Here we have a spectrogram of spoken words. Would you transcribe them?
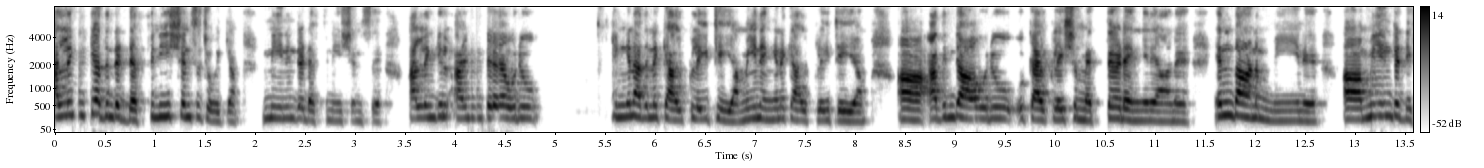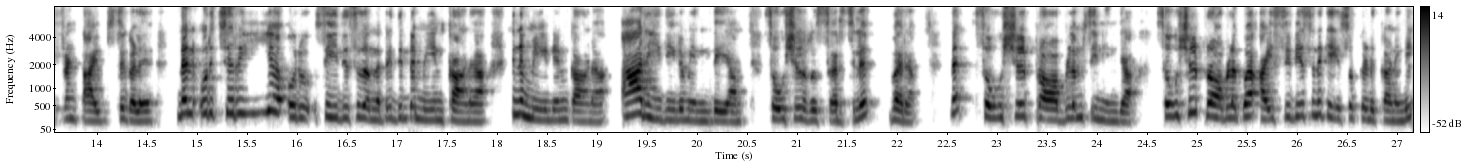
അല്ലെങ്കിൽ അതിന്റെ ഡെഫിനീഷൻസ് ചോദിക്കാം. മീനിന്റെ ഡെഫിനീഷൻസ് അല്ലെങ്കിൽ അതിന്റെ ഒരു എങ്ങനെ അതിനെ കാൽക്കുലേറ്റ് ചെയ്യാം? മീൻ എങ്ങനെ കാൽക്കുലേറ്റ് ചെയ്യാം? അതിന്റെ ആ ഒരു കാൽക്കുലേഷൻ മെത്തേഡ് എങ്ങനെയാണ്? എന്താണ് മീന് മീനിന്റെ ഡിഫറെന്റ് ടൈപ്സുകൾ ദെൻ ഒരു ചെറിയ ഒരു സീരീസ് തന്നിട്ട് ഇതിന്റെ മീൻ കാണുക. ഇതിന്റെ മീഡിയൻ കാണുക. ആ രീതിയിലും എന്ത് ചെയ്യാം? സോഷ്യൽ റിസർച്ചിൽ വരാം. Then social problems in India social problem ഇപ്പൊ ഐ സി ഡി എസിന്റെ കേസൊക്കെ എടുക്കുകയാണെങ്കിൽ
